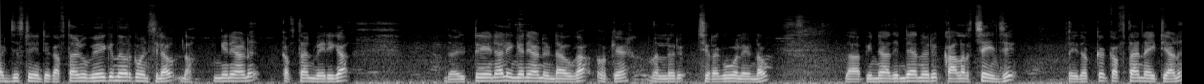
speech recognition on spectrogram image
അഡ്ജസ്റ്റ് ചെയ്തിട്ട് കഫ്താൻ ഉപയോഗിക്കുന്നവർക്ക് മനസ്സിലാവും. ഇതാ ഇങ്ങനെയാണ് കഫ്താൻ വരിക. ഇട്ട് കഴിഞ്ഞാൽ ഇങ്ങനെയാണ് ഉണ്ടാവുക. ഓക്കെ. നല്ലൊരു ചിറക് പോലെ ഉണ്ടാവും. പിന്നെ അതിന്റെ ഒരു കളർ ചേഞ്ച്. ഇതൊക്കെ കഫ്താൻ നൈറ്റിയാണ്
